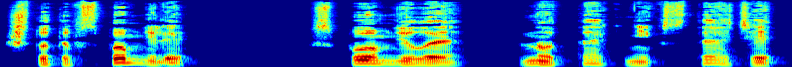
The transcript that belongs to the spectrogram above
«Что-то вспомнили?» «Вспомнила, но так не кстати».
